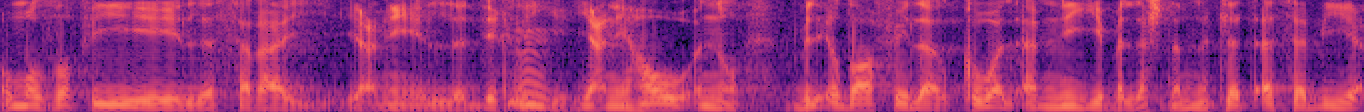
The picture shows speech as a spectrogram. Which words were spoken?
وموظفي السراي يعني الداخلية. يعني هو إنه بالإضافة للقوى الأمنية بلشنا من ثلاث أسابيع.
